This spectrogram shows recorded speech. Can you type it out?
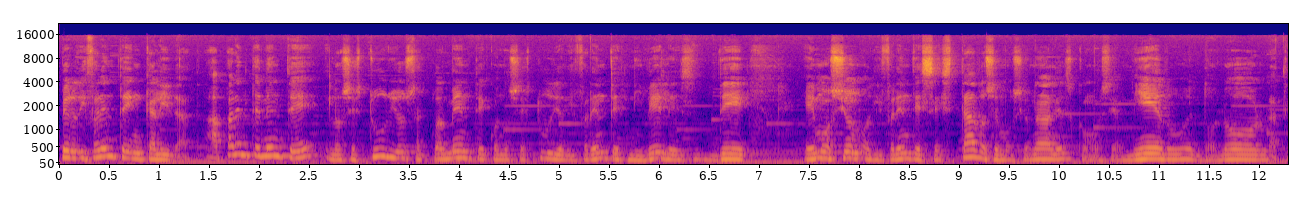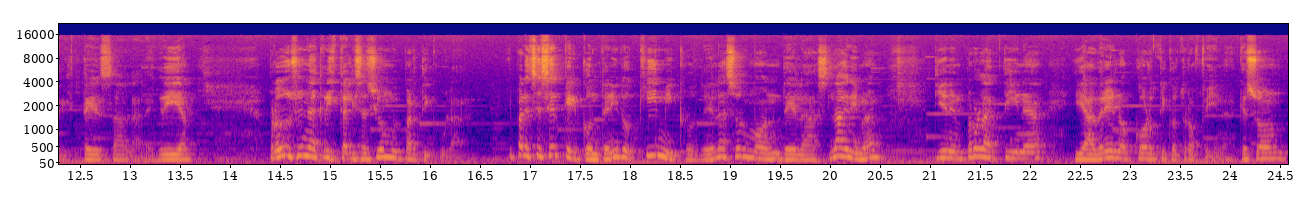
pero diferente en calidad. Aparentemente los estudios actualmente, cuando se estudia diferentes niveles de emoción o diferentes estados emocionales, como es el miedo, el dolor, la tristeza, la alegría, produce una cristalización muy particular. Y parece ser que el contenido químico de las, de las lágrimas tienen prolactina y adrenocorticotrofina, que son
